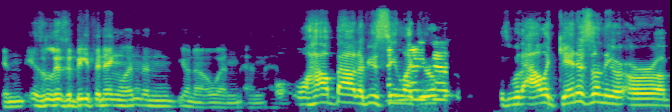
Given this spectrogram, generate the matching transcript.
in Elizabethan England, and you know, and and, and Well, how about have you seen like early, is with Alec Guinness on the or, or uh,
